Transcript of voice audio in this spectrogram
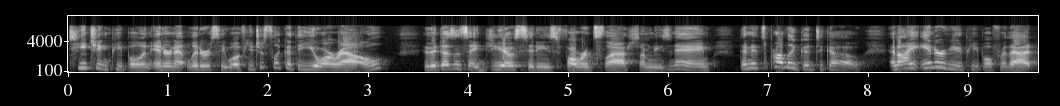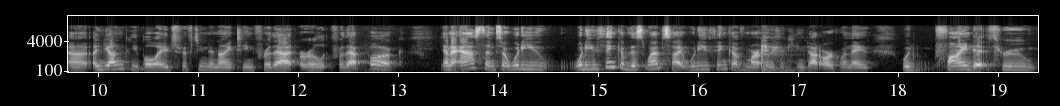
teaching people in internet literacy. Well, if you just look at the URL, if it doesn't say GeoCities forward slash somebody's name, then it's probably good to go. And I interviewed people for that, uh, young people, age 15 to 19, for that early, for that book. And I asked them, so what do you what do you think of this website? What do you think of martinlutherking.org when they would find it through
